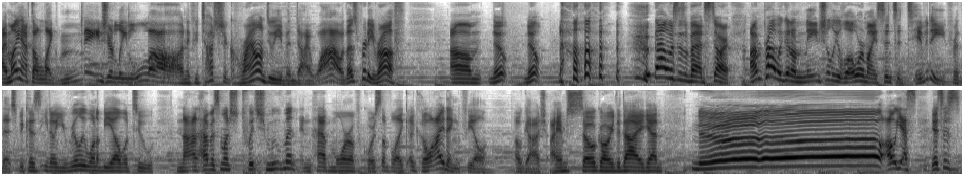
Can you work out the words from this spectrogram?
I might have to like majorly law, and if you touch the ground, you even die. Wow, that's pretty rough. Um, nope, nope. that was just a bad start. I'm probably gonna majorly lower my sensitivity for this because, you know, you really wanna be able to not have as much twitch movement and have more, of course, of like a gliding feel. Oh gosh, I am so going to die again. No! Oh yes, yes, is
